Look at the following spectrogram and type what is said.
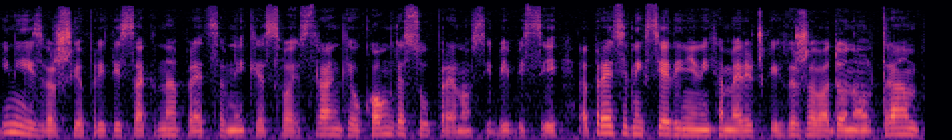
i nije izvršio pritisak na predstavnike svoje stranke u Kongresu, prenosi BBC. Predsjednik Sjedinjenih američkih država Donald Trump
